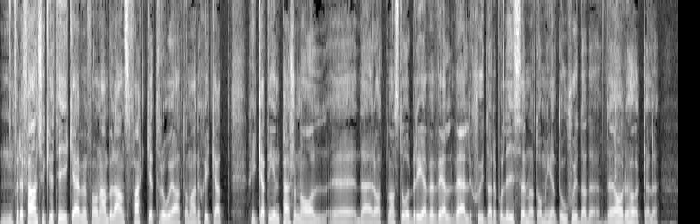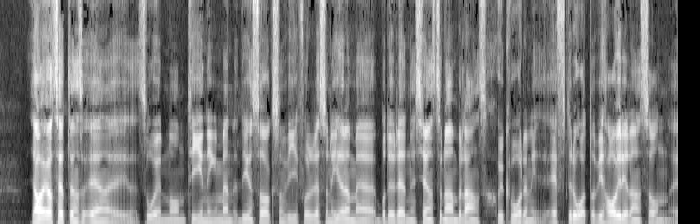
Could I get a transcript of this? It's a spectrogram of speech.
Mm, för det fanns ju kritik även från ambulansfacket tror jag att de hade skickat, skickat in personal eh, där och att man står bredvid väl, väl skyddade poliser men att de är helt oskyddade. Det har du hört eller? Ja, jag har sett en, en, så i någon tidning, men det är en sak som vi får resonera med både räddningstjänsten och ambulanssjukvården efteråt. Och vi har ju redan sån eh,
